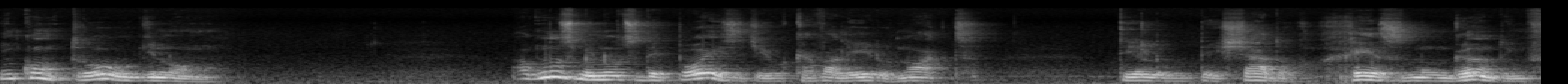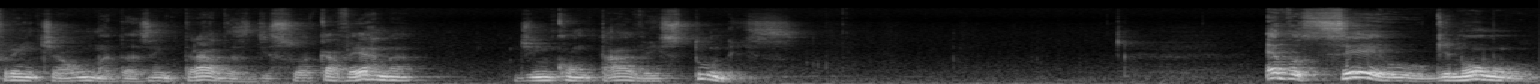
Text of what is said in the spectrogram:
encontrou o gnomo. Alguns minutos depois de o cavaleiro Not tê-lo deixado resmungando em frente a uma das entradas de sua caverna de incontáveis túneis. É você o gnomo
